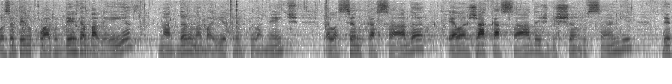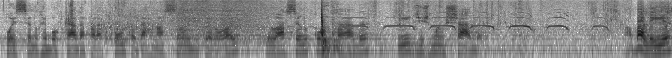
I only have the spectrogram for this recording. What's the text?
Você tem no quadro desde a baleia, nadando na baía tranquilamente, ela sendo caçada, ela já caçada, esguichando sangue, depois sendo rebocada para a ponta da armação em Niterói e lá sendo cortada e desmanchada. A baleia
